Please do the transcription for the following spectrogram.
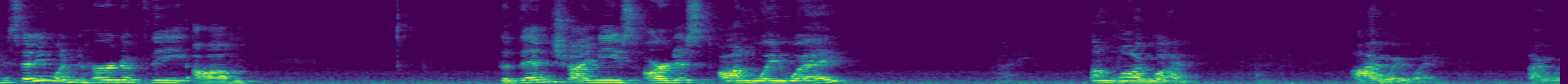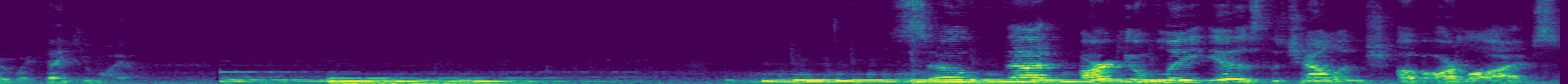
Has anyone heard of the um, the then Chinese artist An Weiwei? An Weiwei? Ai Weiwei. Ai Weiwei. Thank you, Maya. So that arguably is the challenge of our lives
